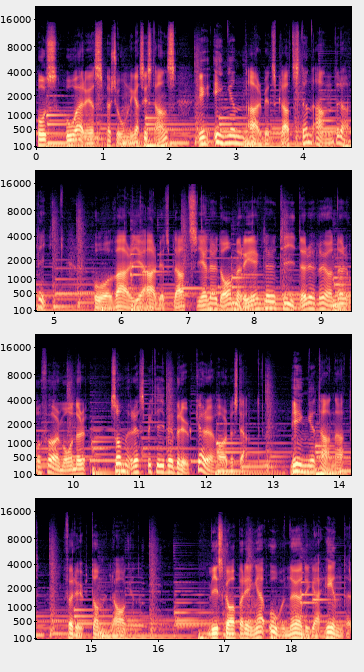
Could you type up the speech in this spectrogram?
Hos HRS personlig assistans är ingen arbetsplats den andra lik. På varje arbetsplats gäller de regler, tider, löner och förmåner som respektive brukare har bestämt. Inget annat förutom lagen. Vi skapar inga onödiga hinder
